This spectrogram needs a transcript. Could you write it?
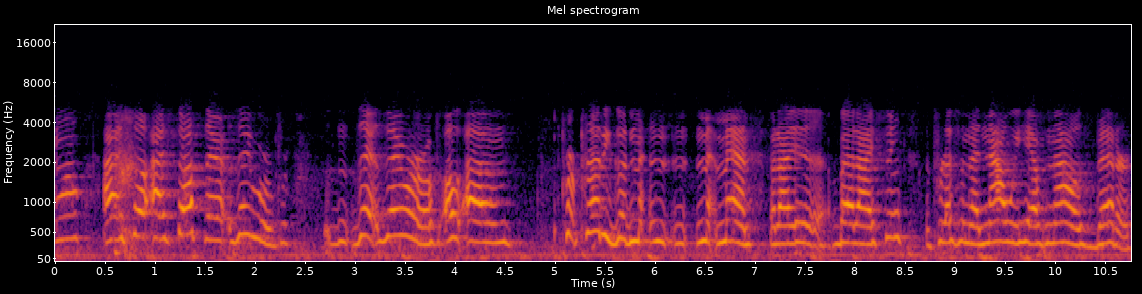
Well, I thought I thought they they were they, they were oh, um pr- pretty good m- m- man, but I but I think the president now we have now is better.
